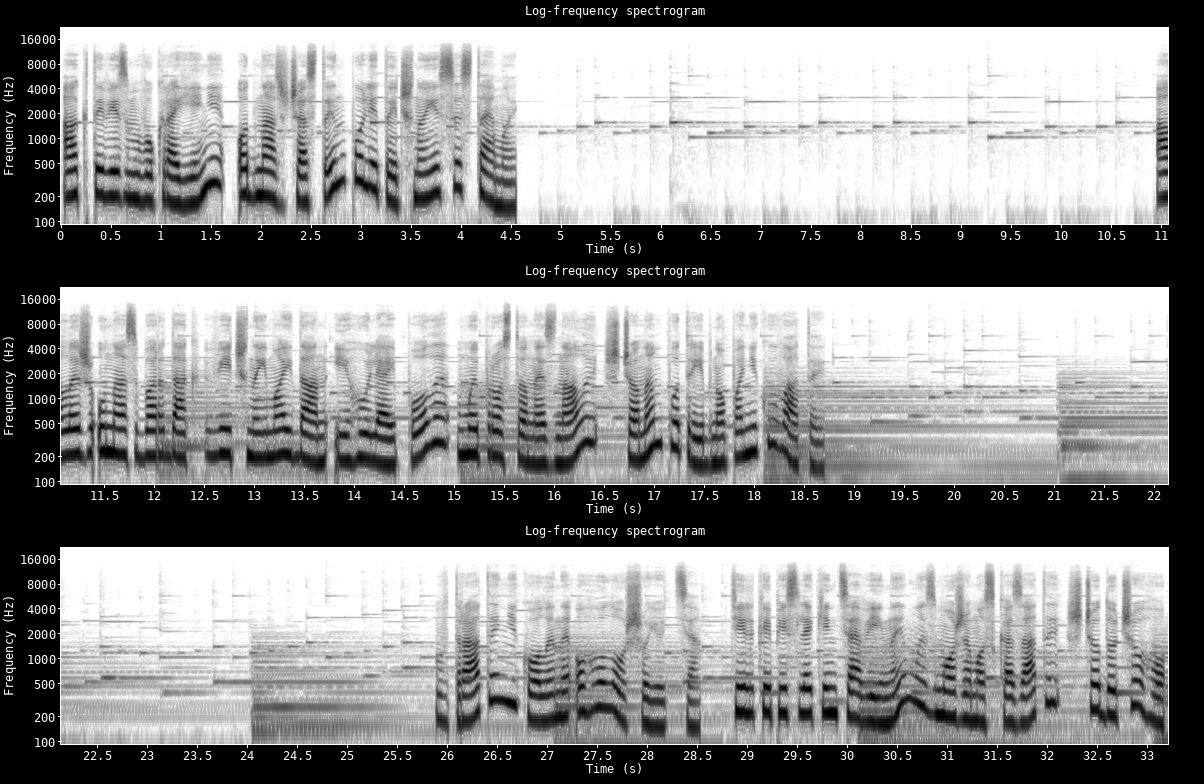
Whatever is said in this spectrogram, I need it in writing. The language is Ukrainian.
Активізм в Україні одна з частин політичної системи. Але ж у нас бардак, вічний майдан і гуляй поле, ми просто не знали, що нам потрібно панікувати. Втрати ніколи не оголошуються. Тільки після кінця війни ми зможемо сказати, що до чого.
